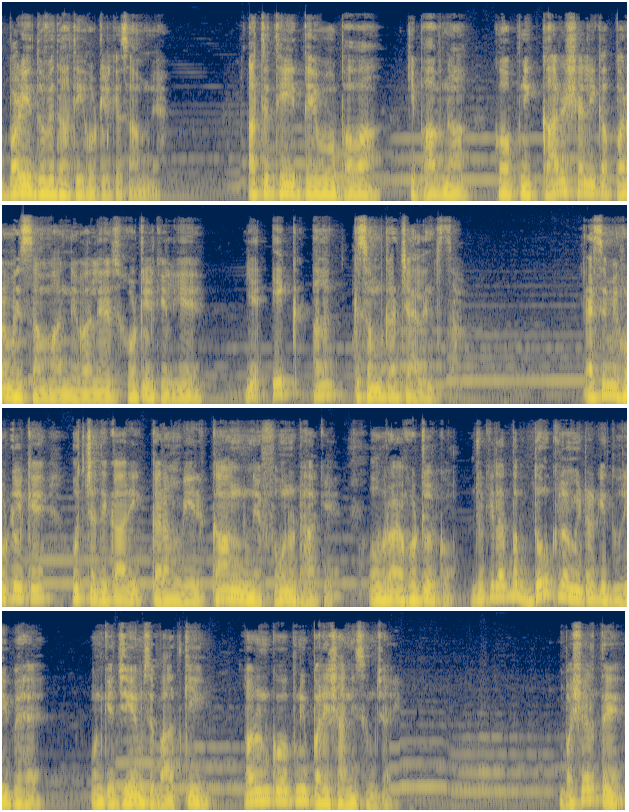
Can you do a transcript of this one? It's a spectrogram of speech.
बड़ी दुविधा थी होटल के सामने। अतिथि देवो भवा की भावना को अपनी कार्यशैली का परम हिस्सा मानने वाले इस होटल के लिए यह एक अलग किस्म का चैलेंज था। ऐसे में होटल के उच्च अधिकारी करमवीर कांग ने फ़ोन उठा के ओबरॉय होटल को, जो कि लगभग दो किलोमीटर की दूरी पे है, उनके जीएम से बात की और उनको अपनी परेशानी समझाई। बशर्ते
